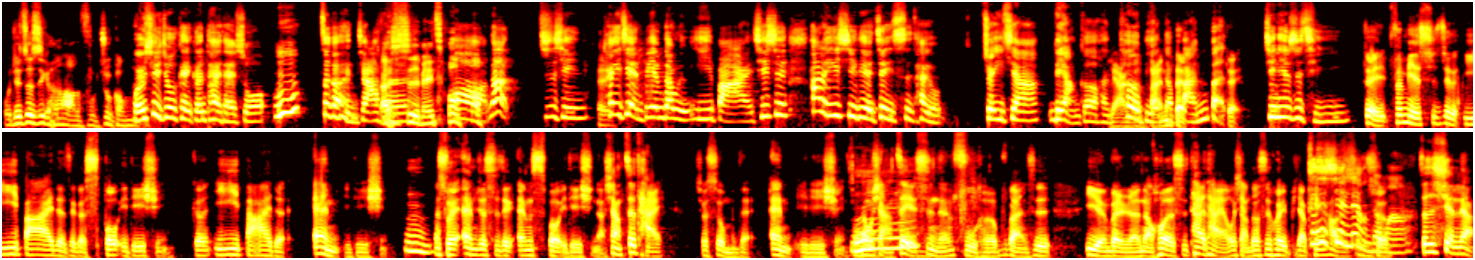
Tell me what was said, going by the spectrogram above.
我觉得这是一个很好的辅助功能。回去就可以跟太太说，嗯，这个很加分。啊是没错哦，那知心推荐 BMW 一八 i，其实它的一系列这一次它有追加两个很特别的版本版本。对，今天是其一。对，分别是这个一一八 i 的这个 Sport Edition 跟一一八 i 的 M Edition。嗯，那所谓 M 就是这个 M Sport Edition 啊，像这台就是我们的 M Edition。那我想这也是能符合不管是议员本人呢，或者是太太，我想都是会比较偏好这是限量的吗？这是限量，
